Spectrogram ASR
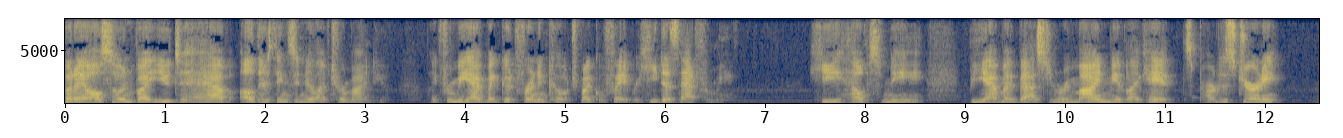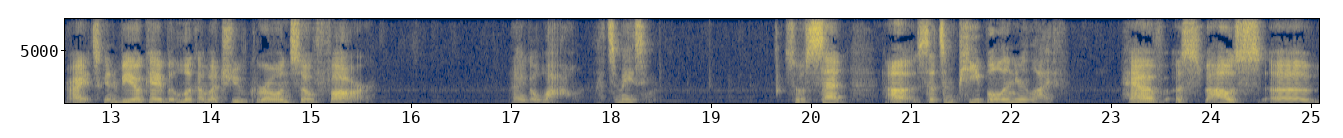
but I also invite you to have other things in your life to remind you. Like for me, I have my good friend and coach, Michael Faber. He does that for me. He helps me be at my best and remind me of, like, hey, it's part of this journey, right? It's going to be okay, but look how much you've grown so far. And I go, wow, that's amazing. So set uh, set some people in your life. Have a spouse, a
